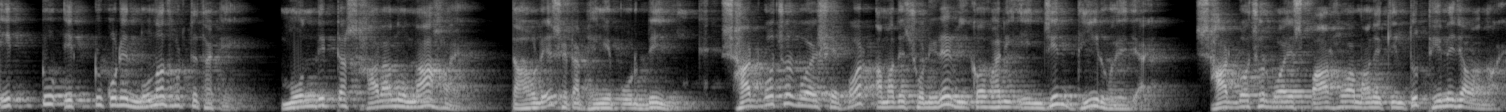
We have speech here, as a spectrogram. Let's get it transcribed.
একটু একটু করে নোনা ধরতে থাকে, মন্দিরটা সারানো না হয়, তাহলে সেটা ভেঙে পড়বেই। ষাট বছর বয়সের পর আমাদের শরীরে রিকভারি ইঞ্জিন ধীর হয়ে যায়। ষাট বছর বয়স পার হওয়া মানে কিন্তু থেমে যাওয়া নয়।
